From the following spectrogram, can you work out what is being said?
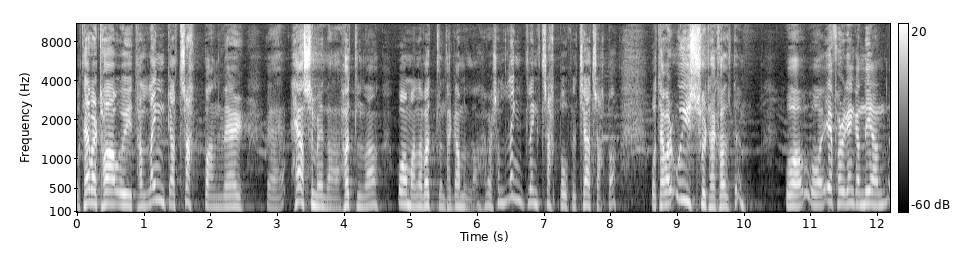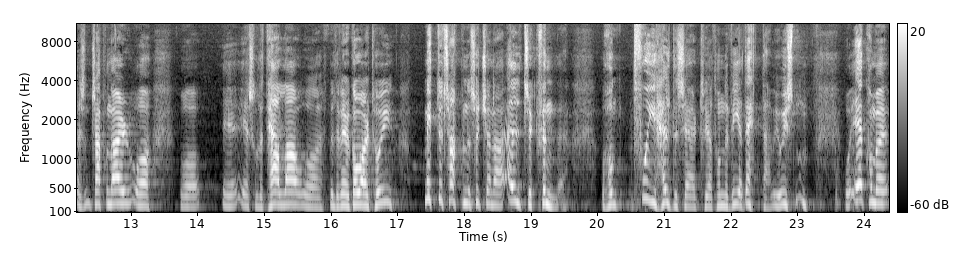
Og det var ta i den lenge trappan ved eh, hesumina høtlina og man av høtlina til gamla. Det var sånn lengt, lengt trappa oppe, tre trappa. Og det var uisur til kvalitet. Og, og jeg får genga ned trappen der, og, og jeg, jeg skulle tala, og ville være gåar tøy. Mitt i trappen er sånn en eldre kvinne. Og hun tvoi heldig seg til at hun er via dette i uisen. Og jeg kommer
